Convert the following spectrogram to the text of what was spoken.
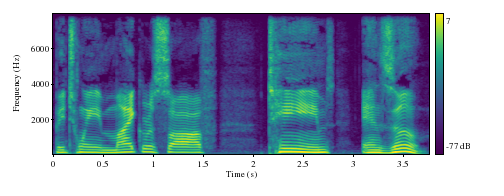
between Microsoft, Teams, and Zoom.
